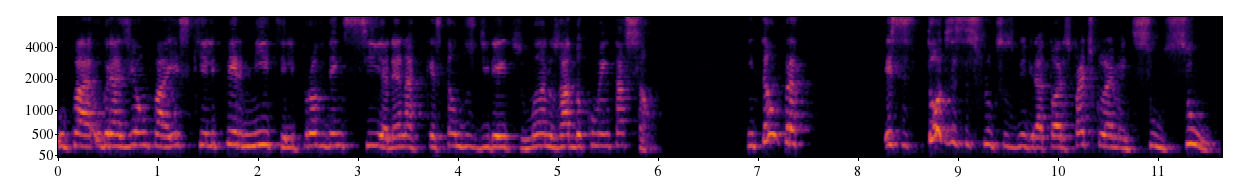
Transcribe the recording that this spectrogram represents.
o, o, Brasil é um país que ele permite, ele providencia, né, na questão dos direitos humanos, a documentação. Então, para esses, todos esses fluxos migratórios, particularmente sul-sul,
